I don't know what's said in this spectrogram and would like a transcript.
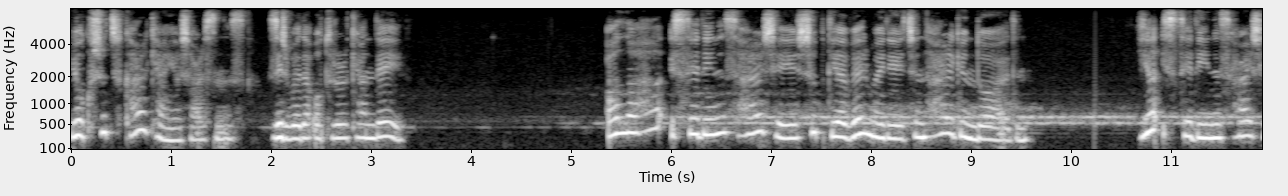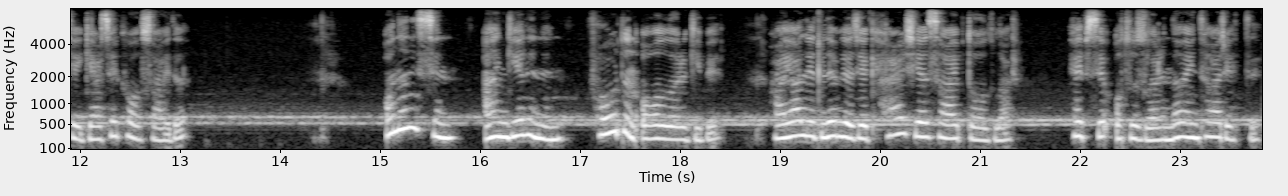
yokuşu çıkarken yaşarsınız, zirvede otururken değil. Allah'a istediğiniz her şeyi şıp diye vermediği için her gün dua edin. Ya istediğiniz her şey gerçek olsaydı? Onanis'in, Angeli'nin, Ford'un oğulları gibi hayal edilebilecek her şeye sahip oldular. Hepsi otuzlarında intihar etti.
